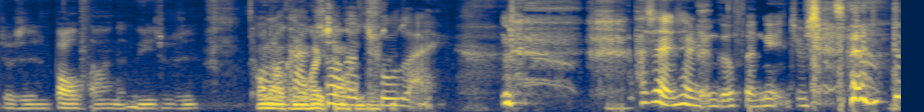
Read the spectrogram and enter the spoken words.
就是爆发能力，就是头脑可能会想感受得很多事情。出来，他是很像人格分裂，就是 真的，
